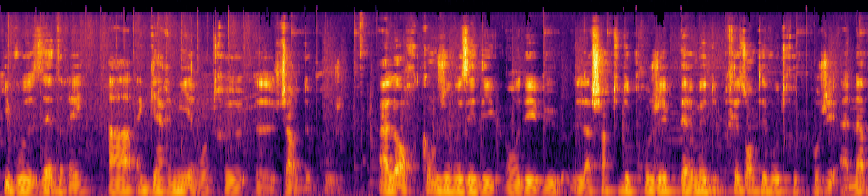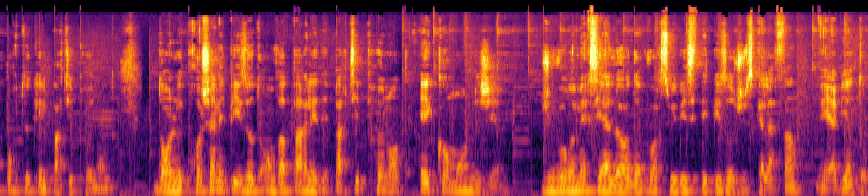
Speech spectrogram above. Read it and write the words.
qui vous aiderait à garnir votre euh, charte de projet. Alors, comme je vous ai dit au début, la charte de projet permet de présenter votre projet à n'importe quelle partie prenante. Dans le prochain épisode, on va parler des parties prenantes et comment les gérer. Je vous remercie alors d'avoir suivi cet épisode jusqu'à la fin et à bientôt.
